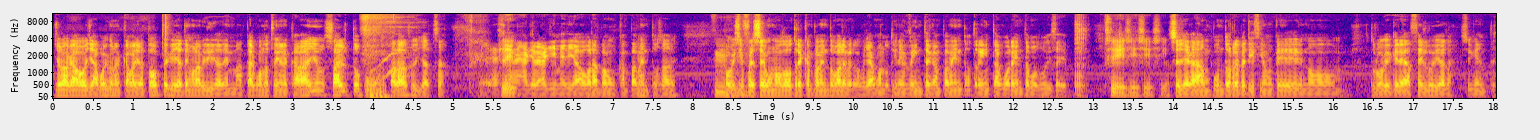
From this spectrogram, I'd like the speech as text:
yo lo hago ya, voy con el caballo a tope, que ya tengo la habilidad de matar cuando estoy en el caballo, salto, pum, espadazo y ya está. Sí. Me voy a quedar aquí media hora para un campamento, ¿sabes? Porque si fuese uno, dos, tres campamentos, vale, pero ya cuando tienes 20 campamentos, 30, 40, pues tú dices. sí, sí, sí, sí. Se llega a un punto de repetición que no. Tú lo que quieres hacerlo y ya la siguiente.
